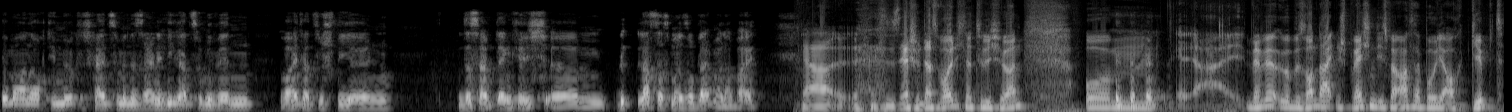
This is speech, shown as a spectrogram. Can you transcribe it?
immer noch die Möglichkeit, zumindest seine Liga zu gewinnen, weiterzuspielen. Deshalb denke ich, ähm, lass das mal so, bleib mal dabei. Ja, sehr schön. Das wollte ich natürlich hören. Um, wenn wir über Besonderheiten sprechen, die es beim After Bowl ja auch gibt,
